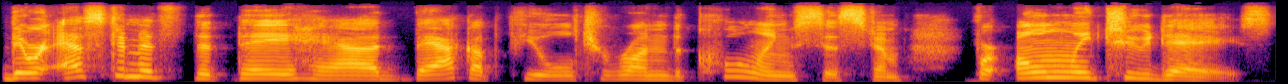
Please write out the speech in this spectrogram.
There were estimates that they had backup fuel to run the cooling system for only two days.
